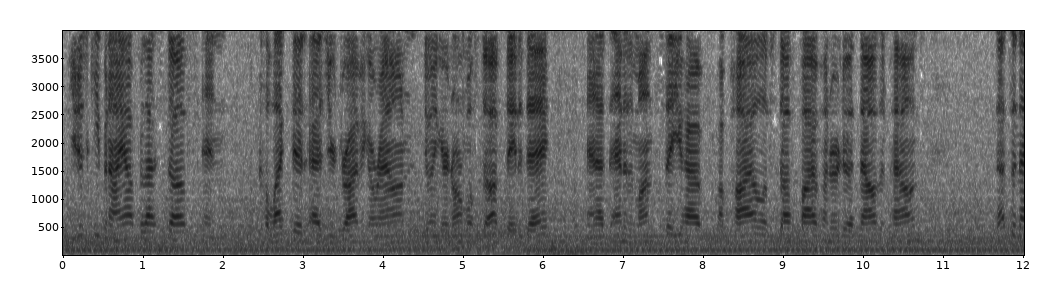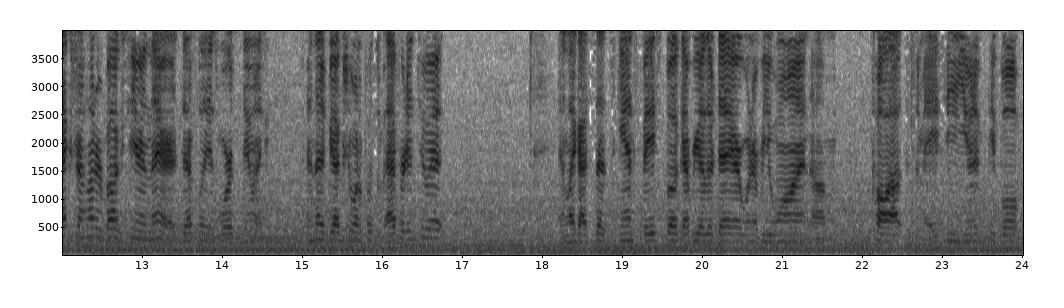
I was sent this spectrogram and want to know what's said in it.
You just keep an eye out for that stuff and collect it as you're driving around doing your normal stuff day to day. And at the end of the month, say you have a pile of stuff 500 to 1,000 pounds, that's an extra 100 bucks here and there. It definitely is worth doing. And then if you actually want to put some effort into it, and like I said, scan Facebook every other day or whenever you want, um, call out to some AC unit people,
